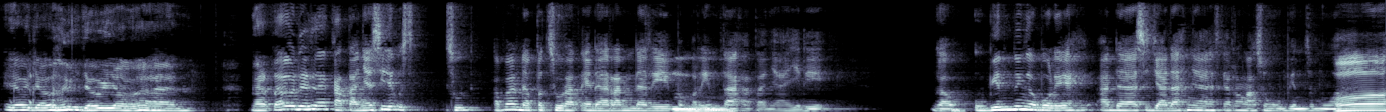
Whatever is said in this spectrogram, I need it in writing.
Jauh-jauh jauh-jauhan. Nggak tahu deh saya katanya sih su- apa dapat surat edaran dari Hmm. pemerintah katanya. Jadi nggak ubin tuh nggak boleh ada sejadahnya sekarang langsung ubin semua Oh,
